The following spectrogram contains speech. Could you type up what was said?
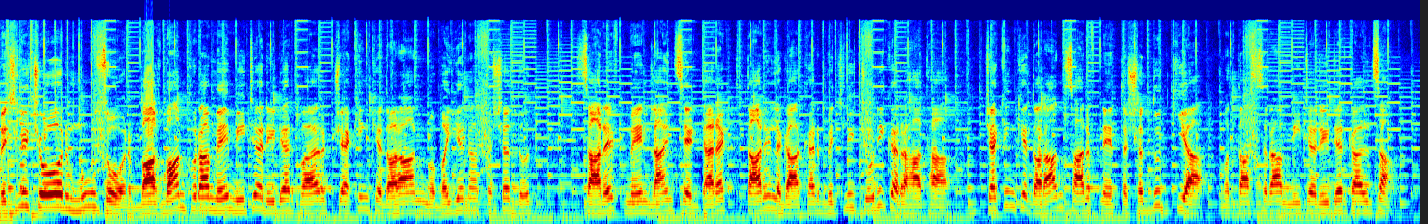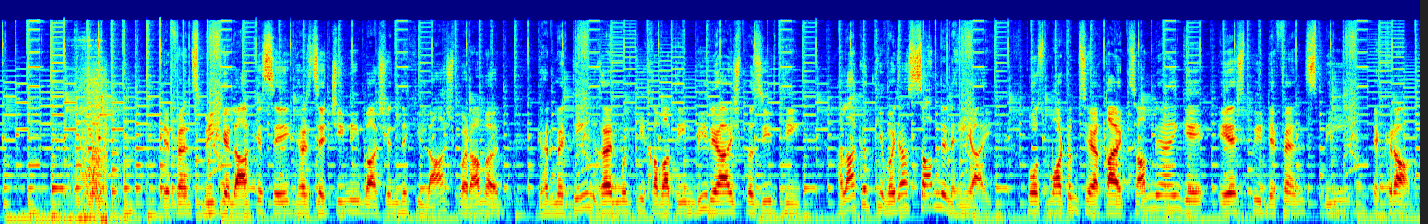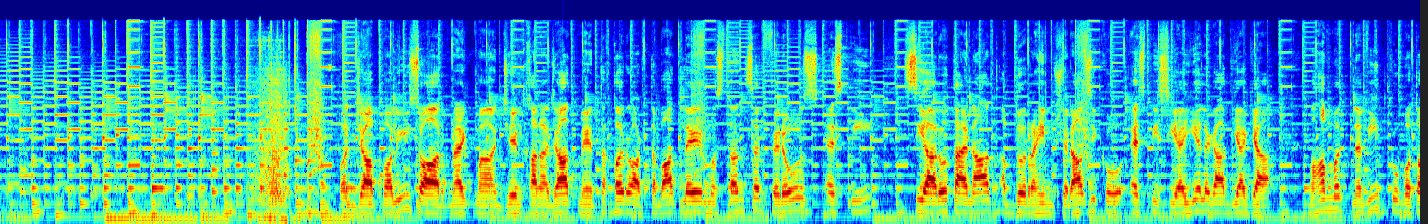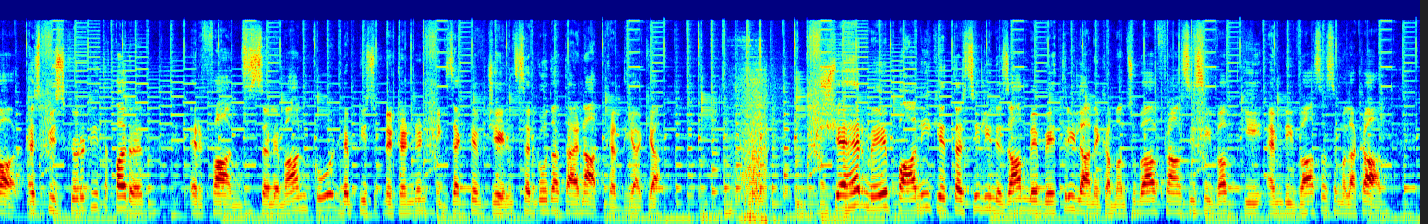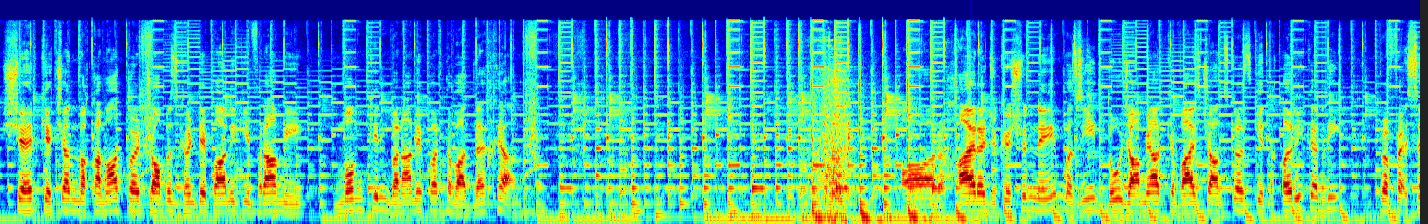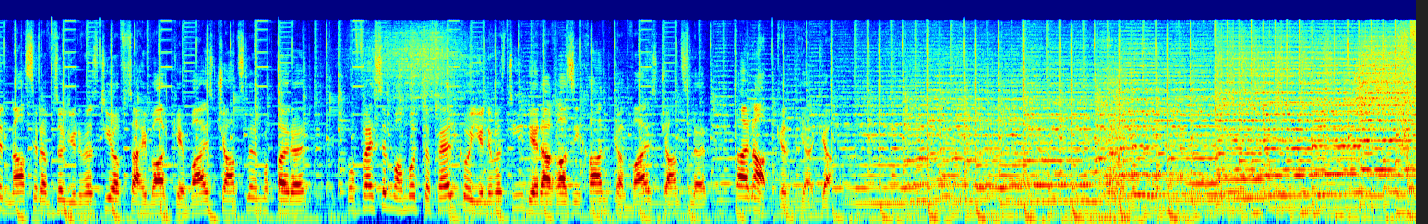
بجلی چور، منہ زور۔ باغبان پورا میں میٹر ریڈر پر چیکنگ کے دوران مبینہ تشدد۔ صارف مین لائن سے ڈائریکٹ تاریں لگا کر بجلی چوری کر رہا تھا۔ چیکنگ کے دوران صارف نے تشدد کیا۔ متاثرہ میٹر ریڈر کا الزام۔ ڈیفنس بی کے علاقے سے گھر سے چینی باشندے کی لاش برآمد۔ گھر میں تین غیر ملکی خواتین بھی رہائش پذیر تھیں۔ ہلاکت کی وجہ سامنے نہیں آئی۔ پوسٹ مارٹم سے حقائق سامنے آئیں گے۔ A S P defence be Ikram. Punjab police اور محکمہ جیل خانہ جات میں تقر اور تبادلے Mustansar Feroz, S P, C R O تعینات عبد الرحیم شرازی کو ایس پی سی آئی اے لگا دیا گیا۔ محمد نوید کو بطور ایس پی سیکورٹی تقرر، عرفان سلیمان کو deputy superintendent executive jail Sargodha تعینات کر دیا گیا۔ شہر میں پانی کے ترسیلی نظام میں بہتری لانے کا منصوبہ، فرانسیسی وفد کی ایم ڈی واسا سے ملاقات۔ شہر کے چند مقامات پر چوبیس گھنٹے پانی کی فراہمی ممکن بنانے پر تبادلہ خیال۔ اور ہائر ایجوکیشن نے مزید دو جامعات کے وائس چانسلرز کی تقرری کر دی۔ Professor Nasir Afzal university of Sahiwal کے وائس چانسلر مقرر۔ پروفیسر محمد تفیل کو یونیورسٹی ڈیرہ غازی خان کا وائس چانسلر تعینات کر دیا گیا۔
